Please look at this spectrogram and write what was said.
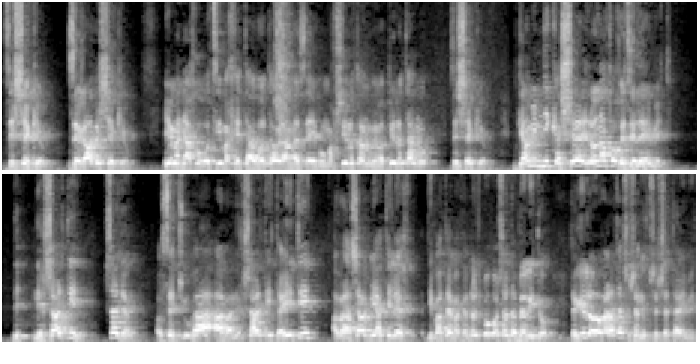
זה שקר, זה רע ושקר. אם אנחנו רוצים אחרי תאוות העולם הזה והוא מכשיל אותנו ומפיל אותנו, זה שקר. גם אם ניכשל, לא נהפוך את זה לאמת. נכשלתי? בסדר. עושה תשובה, אבא, נכשלתי, טעיתי, אבל עכשיו מיד תלך, דיברת עם הקדוש ברוך הוא, עכשיו דבר איתו. תגיד לו, אבל אל תחשוב שאני חושב שאתה אמת.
